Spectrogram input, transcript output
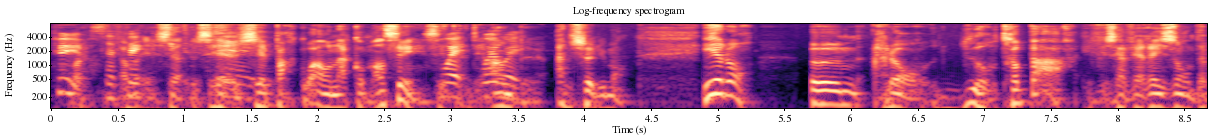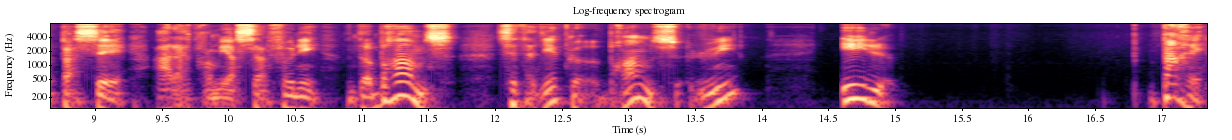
pur. Ça Ah fait c'est c'est par quoi on a commencé. C'est-à-dire ouais, un ouais. peu, absolument. Et alors. euh, alors, d'autre part, et vous avez raison de passer à la première symphonie de Brahms, c'est-à-dire que Brahms, lui, il paraît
